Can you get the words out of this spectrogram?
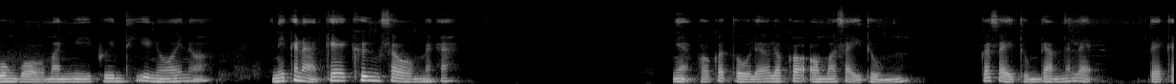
วงบ่อมันมีพื้นที่น้อยเนาะอันนี้ขนาดแค่ครึ่งซองนะคะ เนี่ยพอก็โตแล้วแล้วก็เอามาใส่ถุง ก็ใส่ถุงดำนั่นแหละ แต่ข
